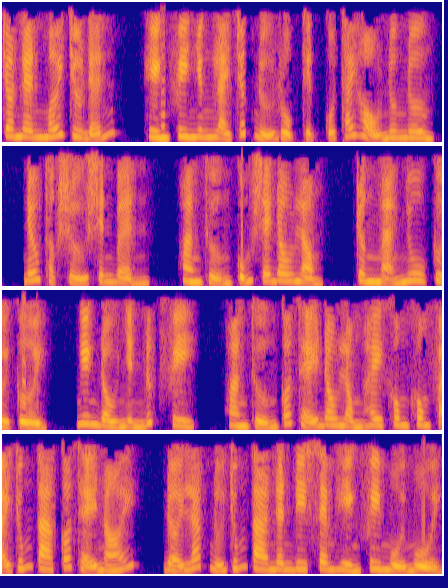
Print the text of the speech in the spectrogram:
cho nên mới chưa đến, Hiền Phi nhưng là chất nữ ruột thịt của Thái hậu nương nương, nếu thật sự sinh bệnh, hoàng thượng cũng sẽ đau lòng, Trần Mạn Nhu cười cười, nghiêng đầu nhìn Đức Phi, hoàng thượng có thể đau lòng hay không không phải chúng ta có thể nói, đợi lát nữa chúng ta nên đi xem hiền phi muội muội,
